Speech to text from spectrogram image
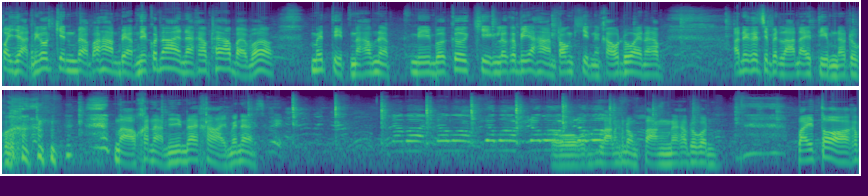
ประหยัดนี่ก็กินแบบอาหารแบบนี้ก็ได้นะครับ ถ้าแบบว่าไม่ติดนะครับเนี่ยมีเบอร์เกอร์คิงแล้วก็มีอาหารท้องถิ่นของเขาด้วยนะครับ อันนี้ก็จะเป็นร้านไอติมนะทุกคน หนาวขนาดนี้ยังได้ขายไหมเนี่ยโอ้ร้านขนมปังนะครับ ทุกคนไปต่อครับ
